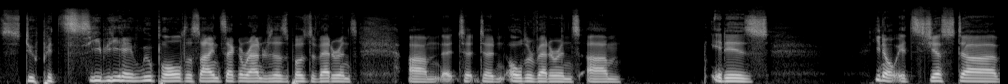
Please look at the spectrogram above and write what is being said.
stupid CBA loophole to sign second rounders as opposed to veterans, um, to, to older veterans. Um, it is you know, it's just uh,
